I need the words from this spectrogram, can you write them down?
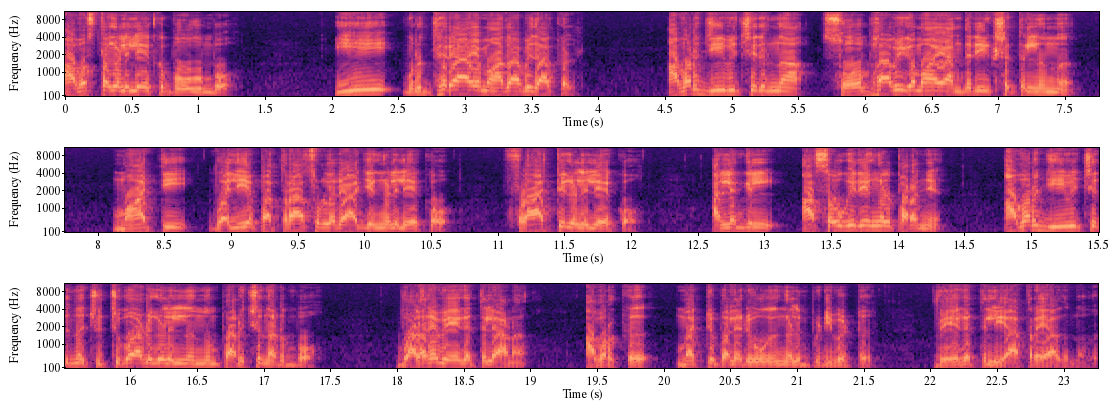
അവസ്ഥകളിലേക്ക് പോകുമ്പോൾ ഈ വൃദ്ധരായ മാതാപിതാക്കൾ അവർ ജീവിച്ചിരുന്ന സ്വാഭാവികമായ അന്തരീക്ഷത്തിൽ നിന്ന് മാറ്റി വലിയ പത്രാസുള്ള രാജ്യങ്ങളിലേക്കോ ഫ്ലാറ്റുകളിലേക്കോ അല്ലെങ്കിൽ അസൗകര്യങ്ങൾ പറഞ്ഞ് അവർ ജീവിച്ചിരുന്ന ചുറ്റുപാടുകളിൽ നിന്നും പറിച്ചു നടുമ്പോൾ വളരെ വേഗത്തിലാണ് അവർക്ക് മറ്റു പല രോഗങ്ങളും പിടിപെട്ട് വേഗത്തിൽ യാത്രയാകുന്നത്.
